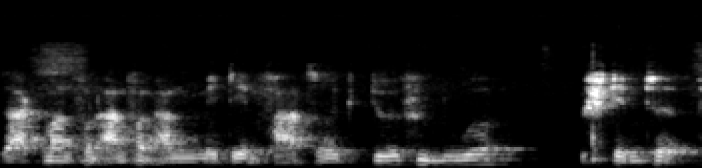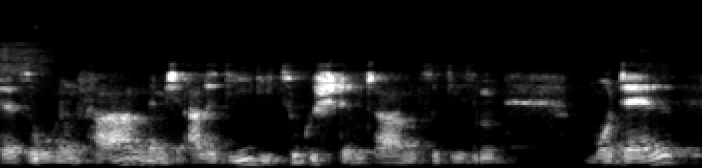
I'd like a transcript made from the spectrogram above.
sagt man von Anfang an, mit dem Fahrzeug dürfen nur bestimmte Personen fahren, nämlich alle die, die zugestimmt haben zu diesem Modell.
